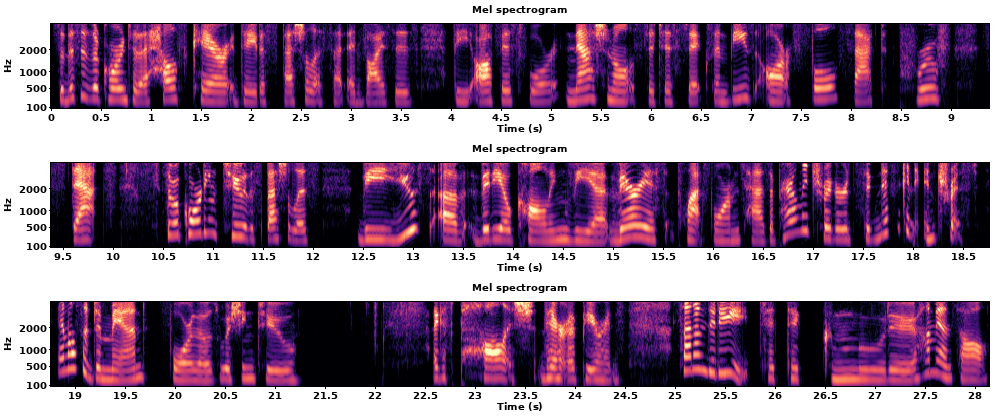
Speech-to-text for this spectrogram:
So this is according to the healthcare data specialist that advises the Office for National Statistics, and these are full fact proof stats. So according to the specialist, the use of video calling via various platforms has apparently triggered significant interest and also demand for those wishing to I guess polish their appearance. 사람들이 재택 근무를 하면서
